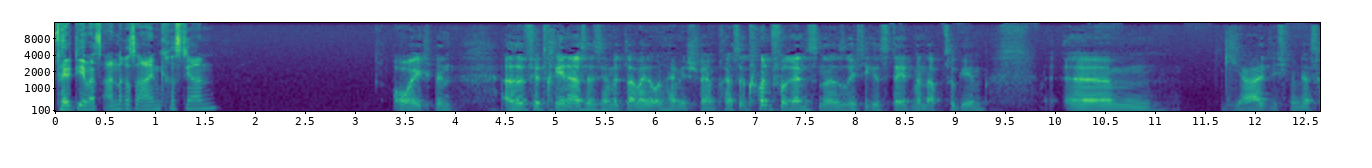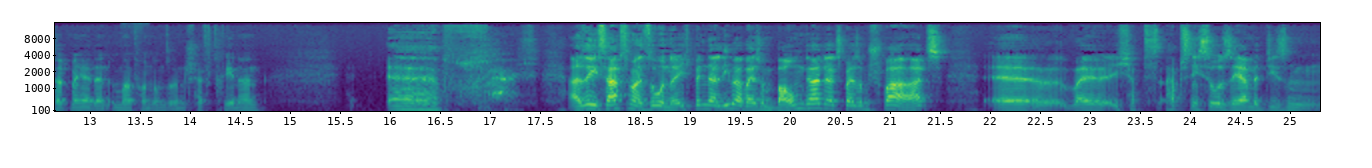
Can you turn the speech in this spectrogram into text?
Fällt dir was anderes ein, Christian? Oh, ich bin. Also für Trainer ist es ja mittlerweile unheimlich schwer, in Pressekonferenzen das richtige Statement abzugeben. Ähm, ja, ich meine, das hört man ja dann immer von unseren Cheftrainern. Äh, also ich sag's mal so, ne, ich bin da lieber bei so einem Baumgart als bei so einem Schwarz äh, weil ich hab's, hab's nicht so sehr mit diesem,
